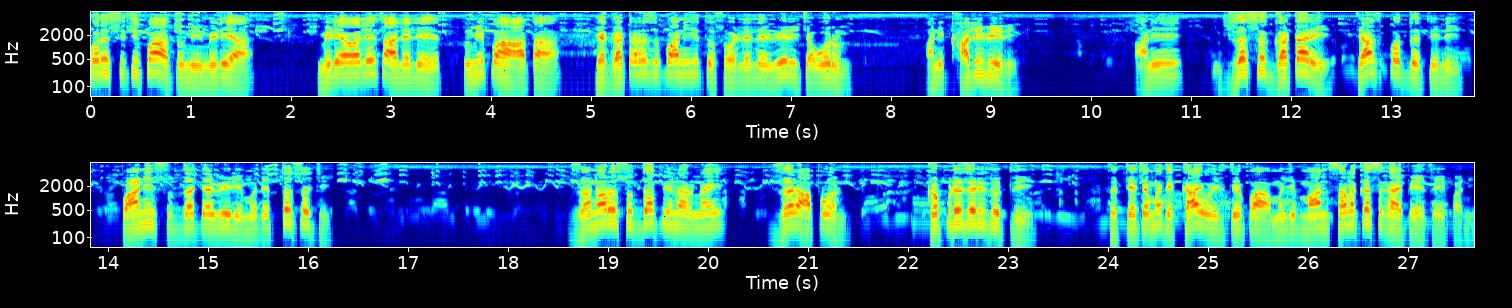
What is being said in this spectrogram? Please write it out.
परिस्थिती पहा तुम्ही मीडिया. मीडियावालेच आलेले आहेत. तुम्ही पहा आता हे गटाराचं पाणी इथं सोडलेलं आहे विहिरीच्या वरून. आणि खाली विहीर. आहे आणि जसं गटार आहे त्याच पद्धतीने पाणीसुद्धा त्या विहिरीमध्ये तसंच आहे. जनावरंसुद्धा पिणार नाही. जर आपण कपडे जरी धुतली तर त्याच्यामध्ये काय होईल ते पहा. म्हणजे माणसाला कसं काय प्यायचं आहे पाणी?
